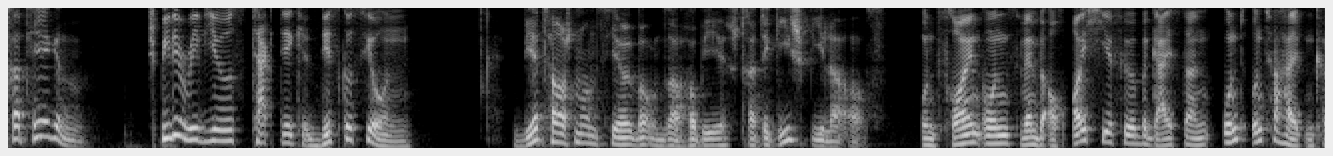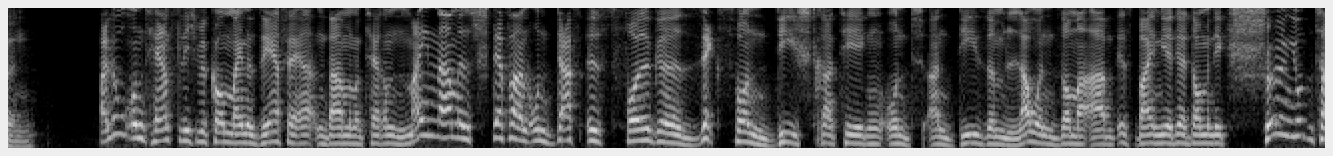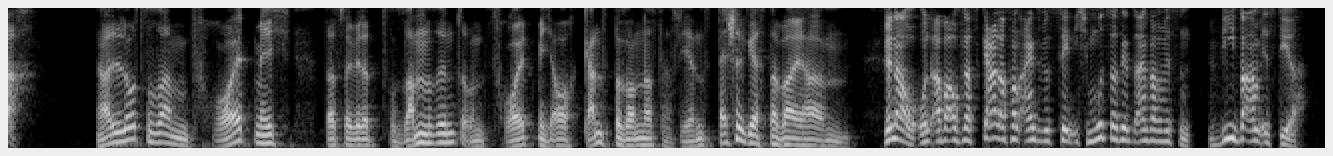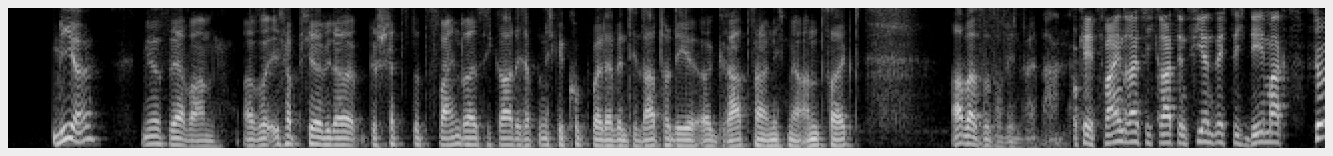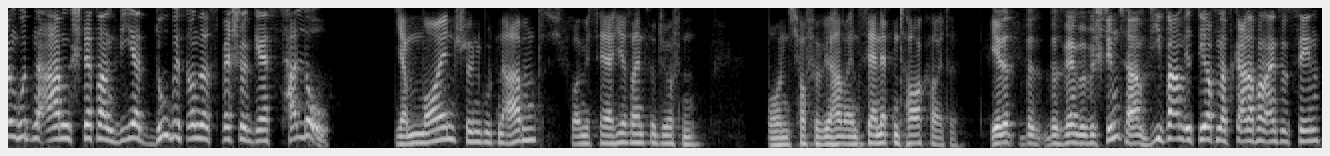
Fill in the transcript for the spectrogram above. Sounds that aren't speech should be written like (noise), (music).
Strategen. Spiele-Reviews, Taktik, Diskussionen. Wir tauschen uns hier über unser Hobby Strategiespiele aus. Und freuen uns, wenn wir auch euch hierfür begeistern und unterhalten können. Hallo und herzlich willkommen, meine sehr verehrten Damen und Herren. Mein Name ist Stefan und das ist Folge 6 von Die Strategen. Und an diesem lauen Sommerabend ist bei mir der Dominik. Schönen guten Tag. Hallo zusammen. Freut mich, dass wir wieder zusammen sind und freut mich auch ganz besonders, dass wir einen Special Guest dabei haben. Genau, und aber auf einer Skala von 1 bis 10, ich muss das jetzt einfach wissen. Wie warm ist dir? Mir? Mir ist sehr warm. Also ich habe hier wieder geschätzte 32 Grad. Ich habe nicht geguckt, weil der Ventilator die äh, Gradzahl nicht mehr anzeigt. Aber es ist auf jeden Fall warm. Okay, 32 Grad sind 64 D-Mark. Schönen guten Abend, Stefan Wir. Du bist unser Special Guest. Hallo. Ja, moin, schönen guten Abend. Ich freue mich sehr, hier sein zu dürfen. Und ich hoffe, wir haben einen sehr netten Talk heute. Ja, das, das, das werden wir bestimmt haben. Wie warm ist die auf einer Skala von 1 bis 10?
